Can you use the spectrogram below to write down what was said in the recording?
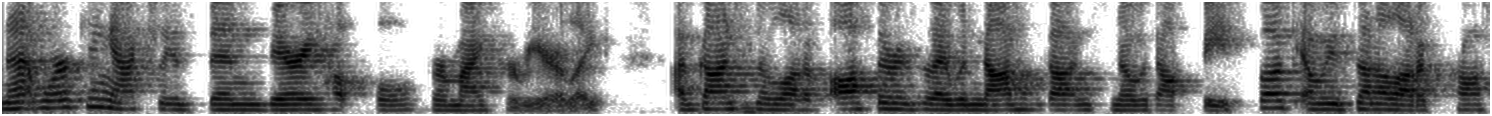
networking actually has been very helpful for my career. Like I've gotten to know a lot of authors that I would not have gotten to know without Facebook, and we've done a lot of cross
